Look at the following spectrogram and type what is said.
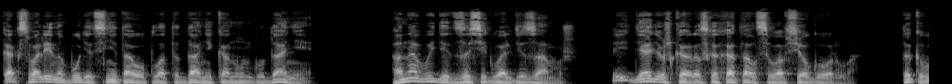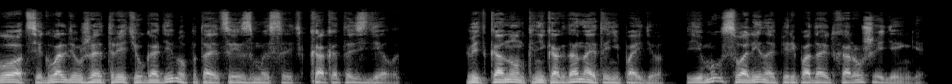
как с Валина будет снята уплата дани канунгу Дании. Она выйдет за Сигвальди замуж. И дядюшка расхохотался во все горло. Так вот, Сигвальди уже третью годину пытается измыслить, как это сделать. Ведь канунг никогда на это не пойдет. Ему с Валина перепадают хорошие деньги.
